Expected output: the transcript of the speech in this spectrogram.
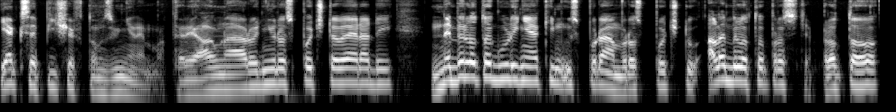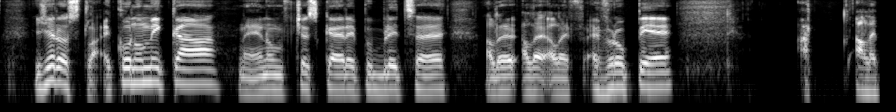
jak se píše v tom zmíněném materiálu Národní rozpočtové rady, nebylo to kvůli nějakým úsporám v rozpočtu, ale bylo to prostě proto, že rostla ekonomika, nejenom v České republice, ale, ale, ale v Evropě. Ale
